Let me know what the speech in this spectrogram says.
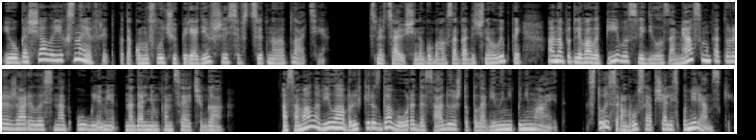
и угощала их с Нефрит, по такому случаю переодевшаяся в цветное платье. С мерцающей на губах загадочной улыбкой она подливала пиво, следила за мясом, которое жарилось над углями на дальнем конце очага, а сама ловила обрывки разговора, досадуя, что половина не понимает. С Тойсером русы общались по-мирянски.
